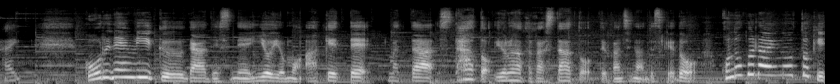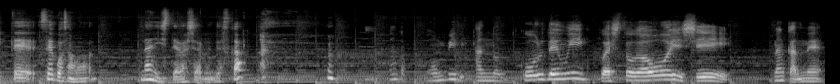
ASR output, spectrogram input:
はい。ゴールデンウィークがですね、いよいよもう明けて、またスタート、世の中がスタートっていう感じなんですけど、このぐらいの時って、聖子さんは何してらっしゃるんですか？なんかのんびりあのゴールデンウィークは人が多いしなんかね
